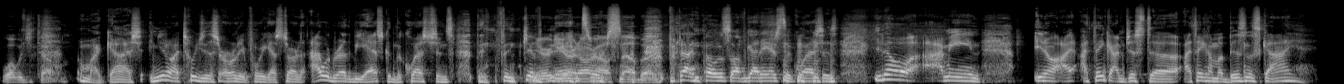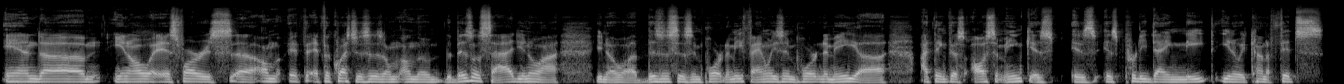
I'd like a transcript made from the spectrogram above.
What would you tell them? Oh my gosh! And you know, I told you this earlier before we got started. I would rather be asking the questions than, than giving You're- the you're in our answers. house now, bud. but I know, so I've got to answer the questions. you know, I mean, you know, I, I think I'm just, uh, I think I'm a business guy, and um, you know, as far as uh, on, if, if the question is on, on the, the business side, you know, I, you know, uh, business is important to me, family is important to me. Uh, I think this Awesome Inc. is is is pretty dang neat. You know, it kind of fits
